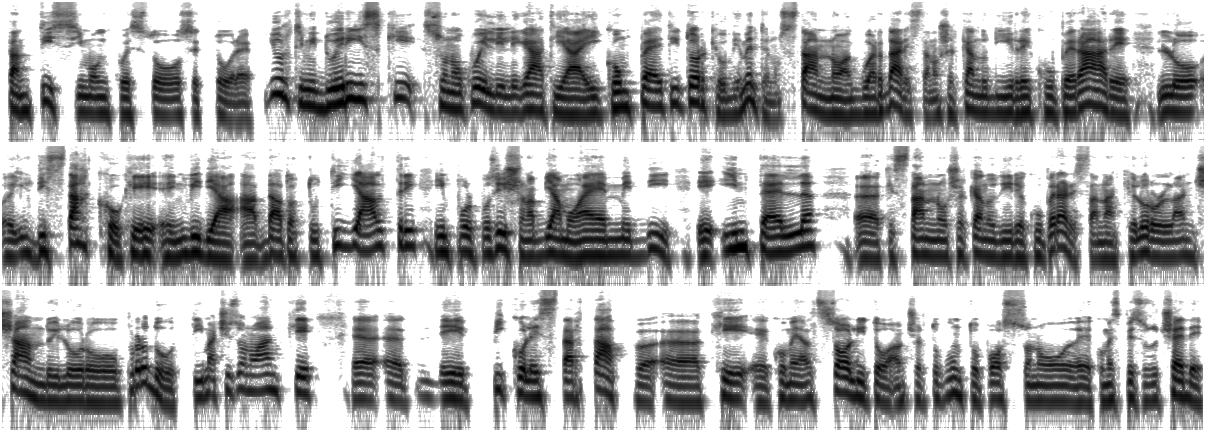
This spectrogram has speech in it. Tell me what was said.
tantissimo in questo settore. Gli ultimi due rischi sono quelli legati ai competitor, che ovviamente non stanno a guardare, stanno cercando di recuperare lo, il distacco che Nvidia ha dato a tutti gli altri. In pole position abbiamo AMD e Intel eh, che stanno stanno cercando di recuperare, stanno anche loro lanciando i loro prodotti, ma ci sono anche eh, eh, le piccole start-up eh, che eh, come al solito a un certo punto possono, eh, come spesso succede,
